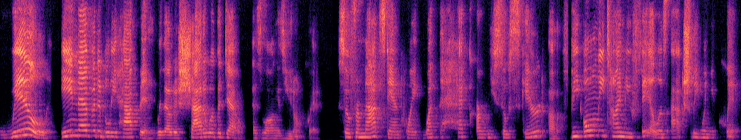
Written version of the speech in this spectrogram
will inevitably happen without a shadow of a doubt as long as you don't quit. So, from that standpoint, what the heck are we so scared of? The only time you fail is actually when you quit,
